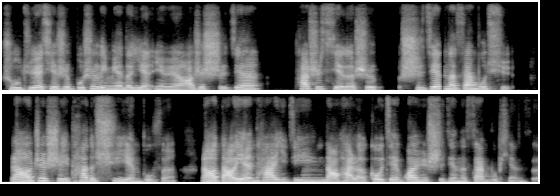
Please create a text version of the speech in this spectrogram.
主角其实不是里面的演演员，而是时间，他是写的是时间的三部曲。然后这是他的序言部分，然后导演他已经脑海了构建关于时间的三部片子，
